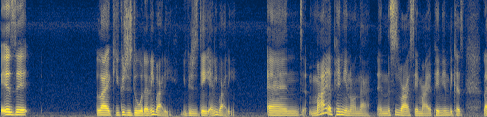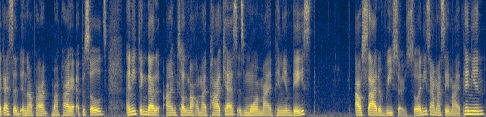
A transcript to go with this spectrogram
is it like you could just do it with anybody? You could just date anybody." And my opinion on that, and this is why I say my opinion because, like I said in our prior, my prior episodes, anything that I'm talking about on my podcast is more my opinion based outside of research. So anytime I say my opinion,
